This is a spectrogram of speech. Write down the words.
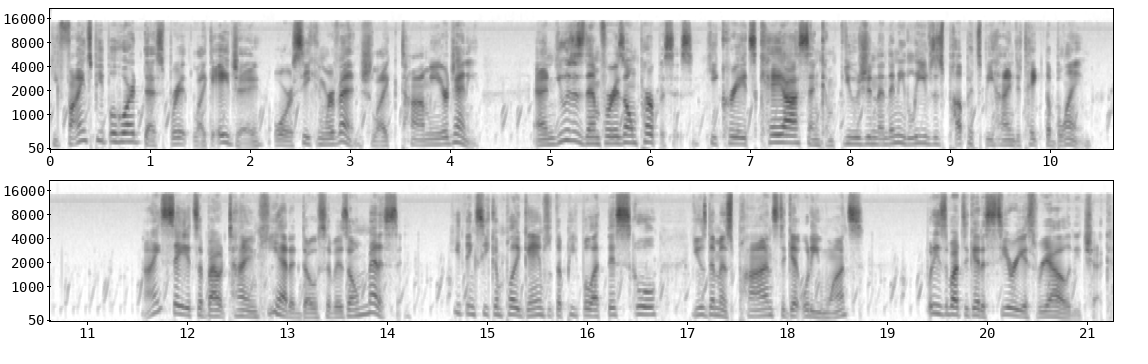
He finds people who are desperate, like AJ, or seeking revenge, like Tommy or Jenny, and uses them for his own purposes. He creates chaos and confusion, and then he leaves his puppets behind to take the blame. I say it's about time he had a dose of his own medicine. He thinks he can play games with the people at this school, use them as pawns to get what he wants, but he's about to get a serious reality check.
